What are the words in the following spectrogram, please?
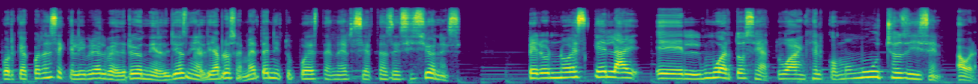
porque acuérdense que libre albedrío ni el Dios ni el diablo se meten y tú puedes tener ciertas decisiones. Pero no es que el muerto sea tu ángel, como muchos dicen. Ahora,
